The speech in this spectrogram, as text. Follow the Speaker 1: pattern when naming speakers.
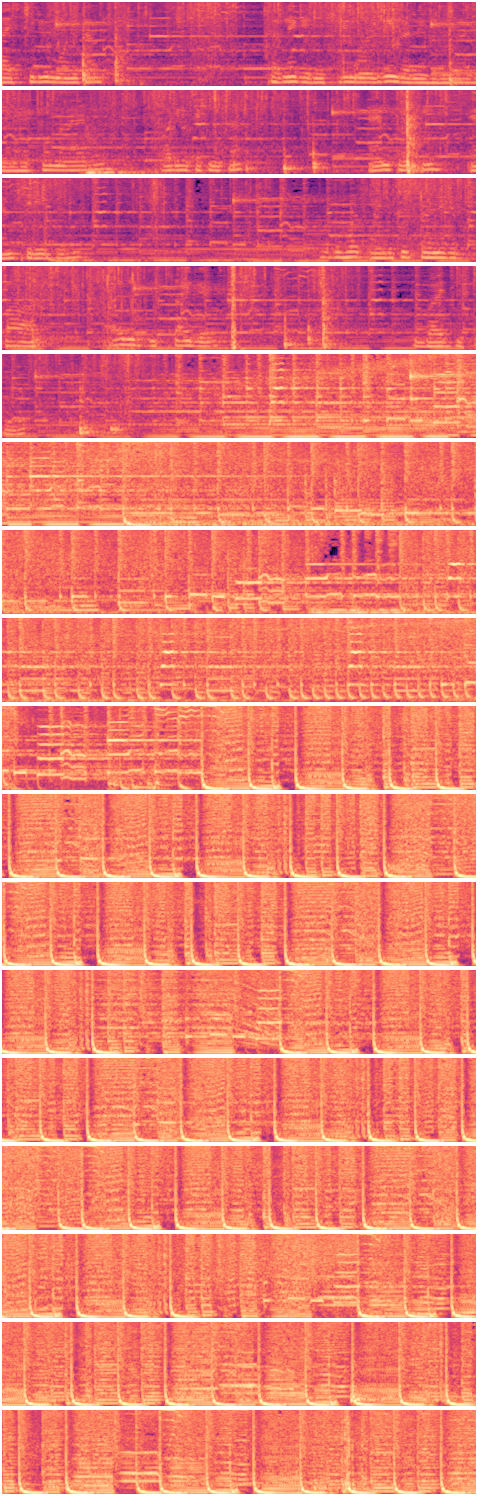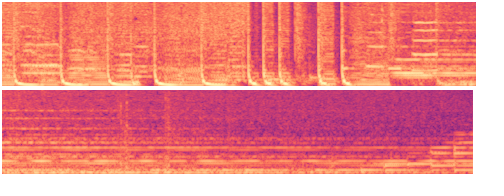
Speaker 1: मेरा studio monitor करने के लिए स्टूडियो मॉनिटरिंग करने के लिए मैंने हेडफोन बनाया है audio Technica M twenty M series जो है, बहुत एनालिसिस करने के बाद I decided to buy this product Música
